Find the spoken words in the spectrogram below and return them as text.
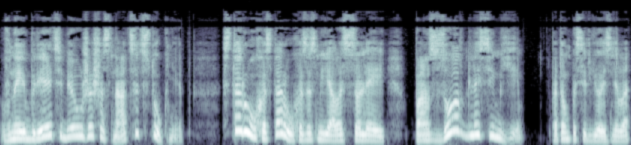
В ноябре тебе уже шестнадцать стукнет». «Старуха, старуха!» — засмеялась Солей. «Позор для семьи!» Потом посерьезнела.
